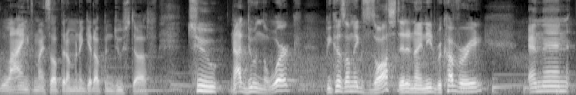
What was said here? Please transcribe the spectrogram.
lying to myself that I'm going to get up and do stuff. Two, not doing the work because I'm exhausted and I need recovery. And then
